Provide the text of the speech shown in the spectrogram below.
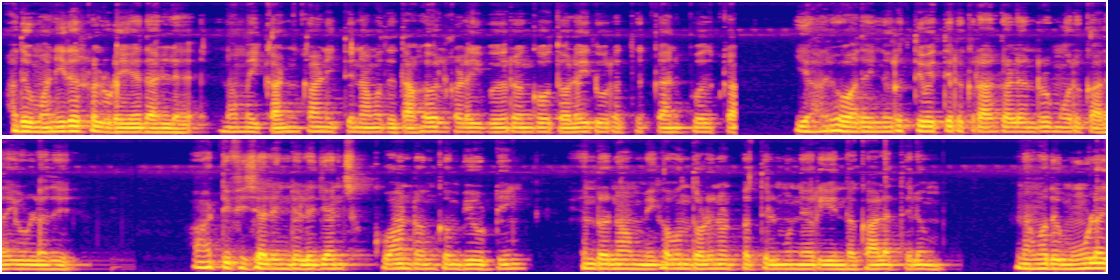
அது மனிதர்களுடையது அல்ல. நம்மை கண்காணித்து நமது தகவல்களை வேறெங்கோ தொலைதூரத்திற்கு அனுப்புவதற்காக யாரோ அதை நிறுத்தி வைத்திருக்கிறார்கள் என்றும் ஒரு கதை உள்ளது. ஆர்டிஃபிஷியல் இன்டெலிஜென்ஸ், குவாண்டம் கம்ப்யூட்டிங் என்று நாம் மிகவும் தொழில்நுட்பத்தில் முன்னேறிய இந்த காலத்திலும், நமது மூளை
